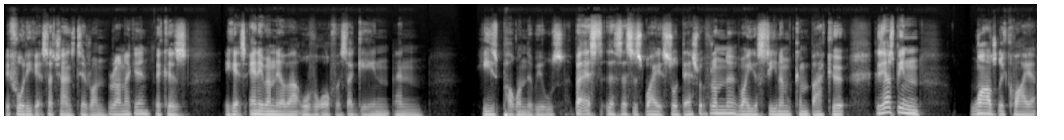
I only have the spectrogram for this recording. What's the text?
before he gets a chance to run, Run again. because he gets anywhere near that Oval Office again, and he's pulling the wheels. But it's, this this is why it's so desperate for him now. Why you're seeing him come back out because he has been largely quiet.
